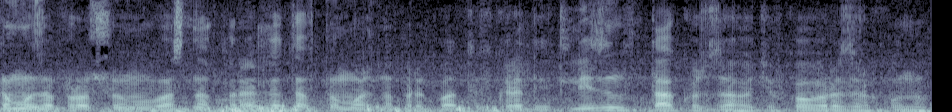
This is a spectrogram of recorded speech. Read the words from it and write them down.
тому запрошуємо вас на перегляд. Авто можна придбати в кредит лізинг, також за готівковий розрахунок.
